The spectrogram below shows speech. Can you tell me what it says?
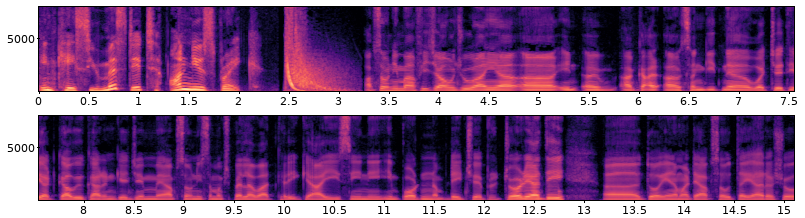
in case you missed it on Newsbreak. આપ સૌની માફી ચાહું છું અહીંયા અ, ઇન- અ, આ કા- આ સંગીતને વચ્ચેથી અટકાવ્યું કારણ કે જેમ મેં આપ સૌની સમક્ષ પહેલાં વાત કરી કે આઈસીની ઇમ્પોર્ટન્ટ અપડેટ છે પ્રિટોરિયાથી અ, તો એના માટે આપ સૌ તૈયાર હશો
